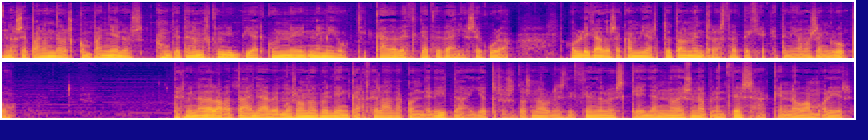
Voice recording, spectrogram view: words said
nos separan de los compañeros, aunque tenemos que lidiar con un enemigo que cada vez que hace daño se cura, obligados a cambiar totalmente la estrategia que teníamos en grupo. Terminada la batalla, vemos a una Obelia encarcelada con Delita y otros dos nobles diciéndoles que ella no es una princesa, que no va a morir,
